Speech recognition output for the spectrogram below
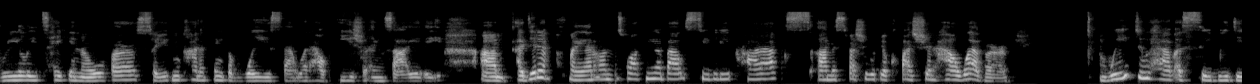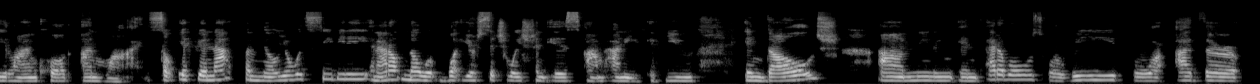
really taken over. So you can kind of think of ways that would help ease your anxiety. Um, I didn't plan on talking about CBD products, um, especially with your question. However, we do have a CBD line called Unwind. So if you're not familiar with CBD, and I don't know what, what your situation is, um, honey, if you indulge um, meaning in edibles or weed or other,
